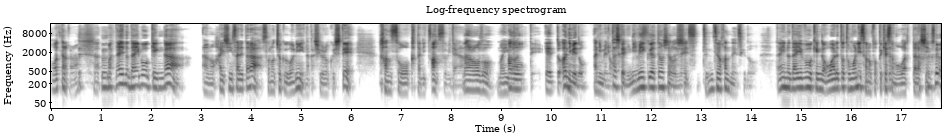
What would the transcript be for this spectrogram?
う終わったのかな、うんまあ、大の大冒険が、あの、配信されたら、その直後になんか収録して、感想を語り尽くすみたいな、なるほど。毎がああのっ、て、えっと、アニメの、アニメの。確かにリメイクやってましたもんね。全然わかんないんですけど、大の大冒険が終わるとともにそのポッドキャストも終わったらしいんですけど、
